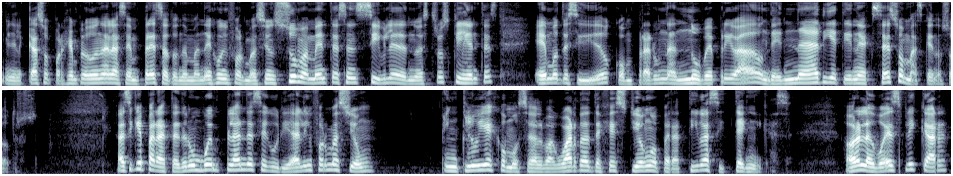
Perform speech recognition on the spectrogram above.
En el caso, por ejemplo, de una de las empresas donde manejo información sumamente sensible de nuestros clientes, hemos decidido comprar una nube privada donde nadie tiene acceso más que nosotros. Así que para tener un buen plan de seguridad de la información, incluye como salvaguardas de gestión operativas y técnicas. Ahora les voy a explicar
